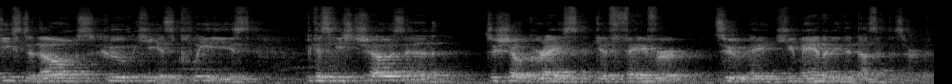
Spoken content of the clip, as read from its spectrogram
peace to those whom He is pleased because He's chosen to show grace and give favor to a humanity that doesn't deserve it.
